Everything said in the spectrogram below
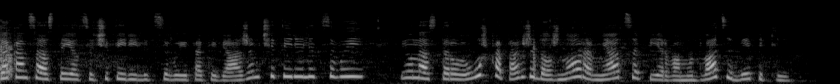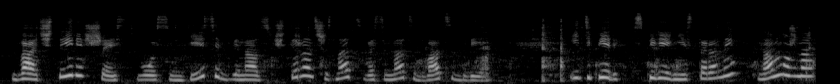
До конца остается 4 лицевые, так и вяжем 4 лицевые. И у нас второе ушко также должно равняться первому. 22 петли. 2, 4, 6, 8, 10, 12, 14, 16, 18, 22. И теперь с передней стороны нам нужно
